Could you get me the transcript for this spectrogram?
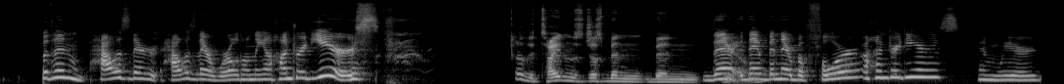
but then how is their how is their world only a hundred years? oh, the Titans just been been you They're know- they've been there before a hundred years, and we're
